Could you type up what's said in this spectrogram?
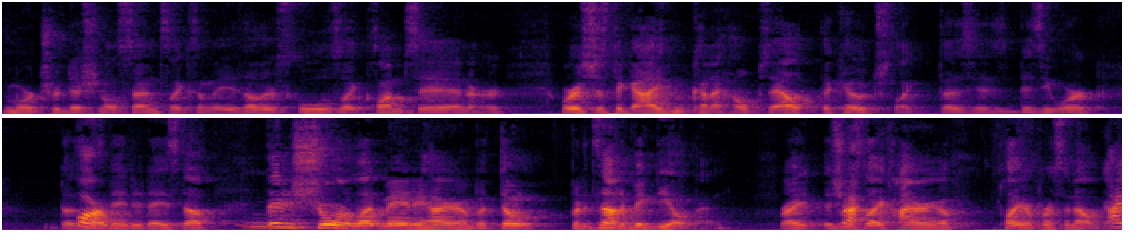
more traditional sense, like some of these other schools, like Clemson, or where it's just a guy who kind of helps out the coach, like does his busy work, does Or- his day to day stuff. Then sure, let Manny hire him, but don't. But it's not a big deal then, right? It's just Right. like hiring a player personnel guy I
